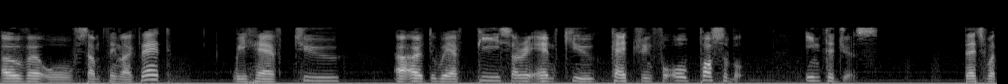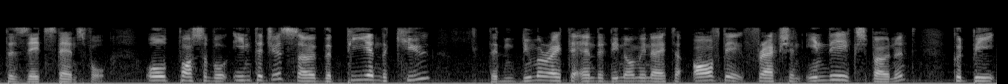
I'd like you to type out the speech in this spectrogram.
over or something like that. We have 2 uh, uh, we have p sorry and q catering for all possible integers. That's what the z stands for. All possible integers so the p and the q the numerator and the denominator of the fraction in the exponent could be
